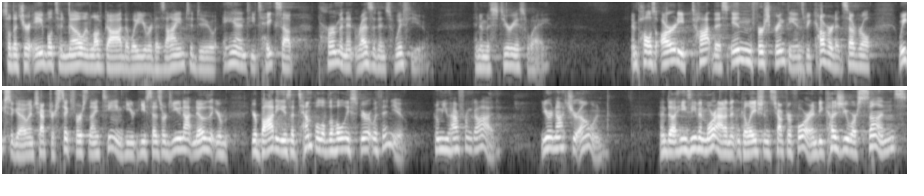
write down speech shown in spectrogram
so that you're able to know and love God the way you were designed to do, and He takes up permanent residence with you in a mysterious way. And Paul's already taught this in 1 Corinthians. We covered it several weeks ago in chapter 6, verse 19. He, he says, Or do you not know that your, your body is a temple of the Holy Spirit within you, whom you have from God? You're not your own. And uh, he's even more adamant in Galatians chapter 4. And because you are sons,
